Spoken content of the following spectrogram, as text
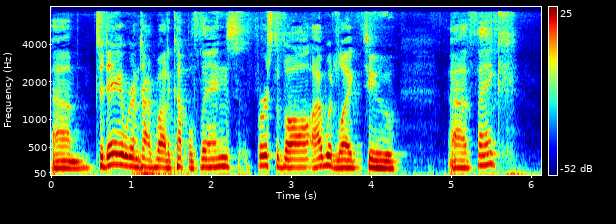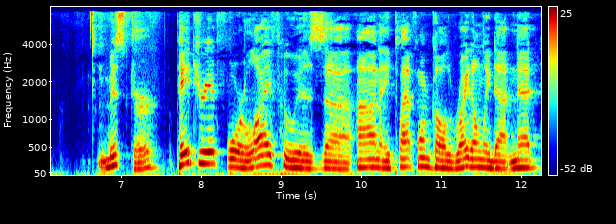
Um, today, we're going to talk about a couple things. First of all, I would like to uh, thank Mr. Patriot for Life, who is uh, on a platform called RightOnly.net.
